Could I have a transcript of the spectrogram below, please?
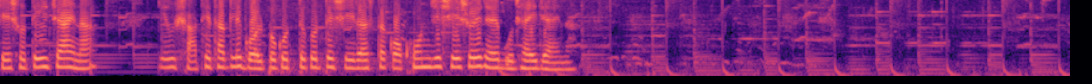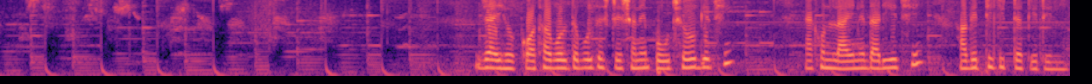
শেষ হতেই চায় না, কেউ সাথে থাকলে গল্প করতে করতে সেই রাস্তা কখন যে শেষ হয়ে যায় বোঝাই যায় না। যাই হোক, কথা বলতে বলতে স্টেশনে পৌঁছেও গেছি। এখন লাইনে দাঁড়িয়েছি আগে টিকিটটা কেটে নিই।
